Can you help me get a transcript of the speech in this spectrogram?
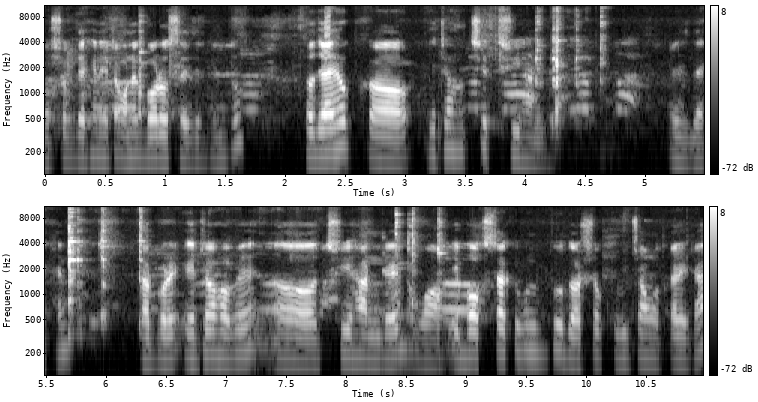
দর্শক দেখেন, এটা অনেক বড় সাইজের কিন্তু। তো যাই হোক এটা হচ্ছে থ্রি হান্ড্রেড দেখেন, তারপরে এটা হবে থ্রি হান্ড্রেড ওয়াও, এই বক্সটা কিন্তু দর্শক খুবই চমৎকার এটা।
